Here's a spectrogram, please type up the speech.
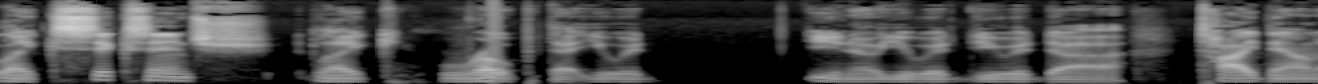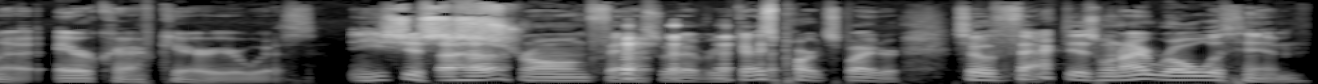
like six inch like rope that you would you know you would you would uh, tie down a aircraft carrier with. He's just uh-huh. strong, fast, whatever. guy's part spider. So the fact is, when I roll with him,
